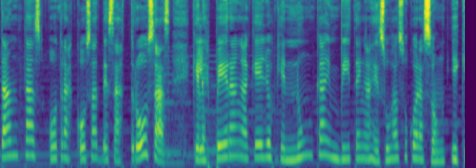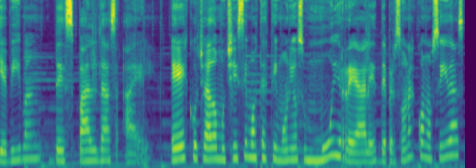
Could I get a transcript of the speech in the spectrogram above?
tantas otras cosas desastrosas que le esperan a aquellos que nunca inviten a Jesús a su corazón y que vivan de espaldas a Él. He escuchado muchísimos testimonios muy reales de personas conocidas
